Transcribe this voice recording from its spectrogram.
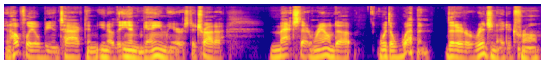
and hopefully it'll be intact. And, you know, the end game here is to try to match that Roundup with a weapon that it originated from.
